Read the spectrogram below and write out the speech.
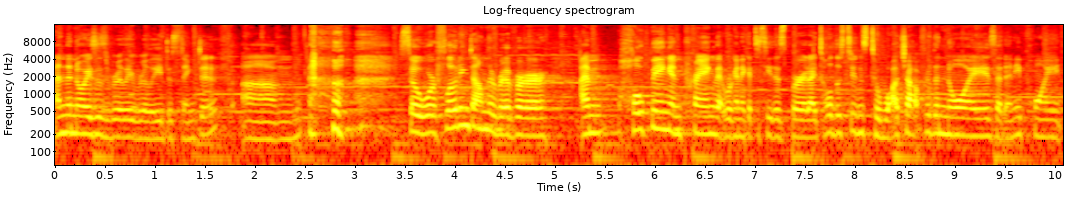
and the noise is really, really distinctive. Um, so we're floating down the river. I'm hoping and praying that we're gonna get to see this bird. I told the students to watch out for the noise at any point.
